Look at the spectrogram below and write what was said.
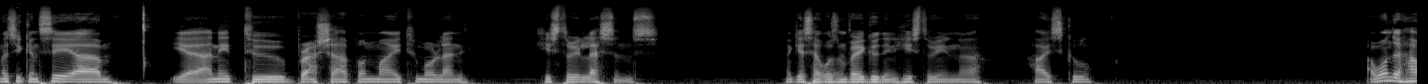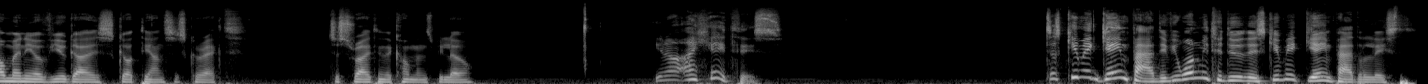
As you can see, um, yeah, I need to brush up on my Tomorrowland history lessons. I guess I wasn't very good in history in uh, high school. I wonder how many of you guys got the answers correct. Just write in the comments below. You know, I hate this. Just give me a gamepad. If you want me to do this, give me a gamepad at least.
